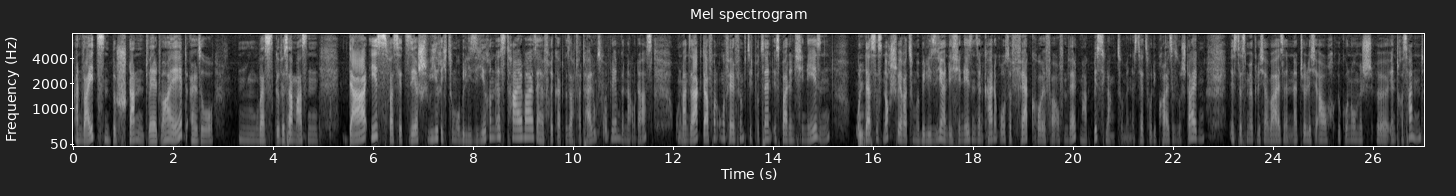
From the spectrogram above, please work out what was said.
an Weizenbestand weltweit, also was gewissermaßen da ist, was jetzt sehr schwierig zu mobilisieren ist teilweise. Herr Frick hat gesagt, Verteilungsproblem, genau das. Und man sagt, davon ungefähr 50 Prozent ist bei den Chinesen. Und hm. das ist noch schwerer zu mobilisieren. Die Chinesen sind keine große Verkäufer auf dem Weltmarkt, bislang zumindest. Jetzt, wo die Preise so steigen, ist das möglicherweise natürlich auch ökonomisch äh, interessant.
